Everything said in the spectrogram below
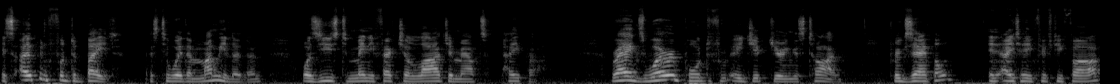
It's open for debate as to whether mummy linen was used to manufacture large amounts of paper. Rags were imported from Egypt during this time. For example, in 1855,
